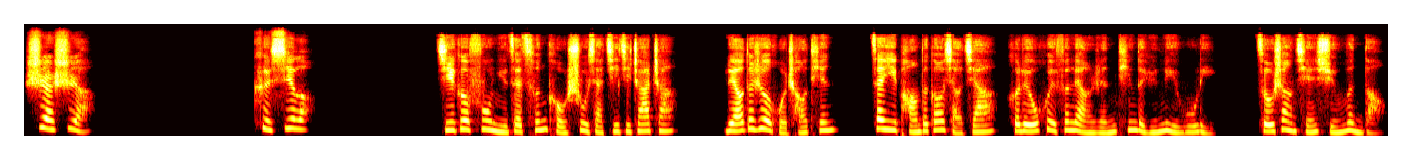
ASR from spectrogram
是啊，是啊，可惜了。”几个妇女在村口树下叽叽喳喳，聊得热火朝天。在一旁的高小佳和刘慧芬两人听得云里雾里，走上前询问道：“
